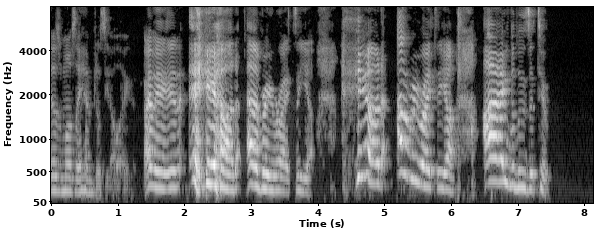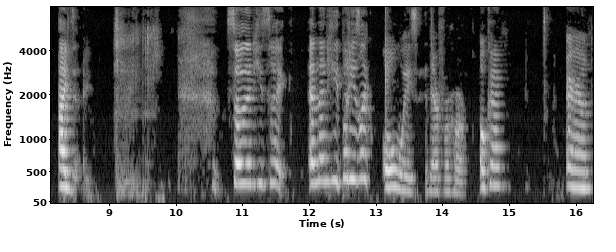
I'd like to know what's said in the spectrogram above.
it was mostly him just yelling. I mean, he had every right to yell. He had every right to yell. I would lose it too. I. So then he's like, and then he, but he's like always there for her, okay? And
